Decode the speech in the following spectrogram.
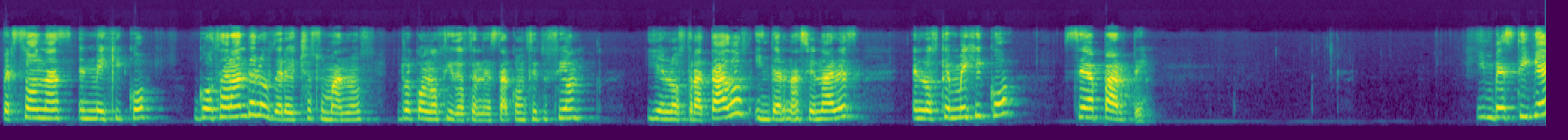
personas en México gozarán de los derechos humanos reconocidos en esta Constitución y en los tratados internacionales en los que México sea parte. Investigué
